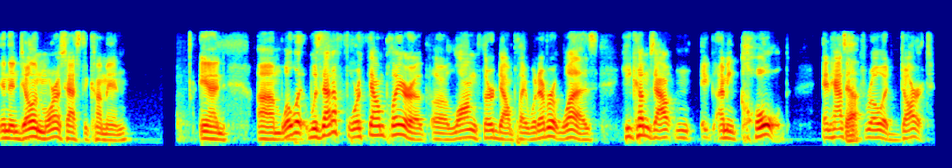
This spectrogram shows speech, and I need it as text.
And then Dylan Morris has to come in, and um, what, what was that a fourth down play or a, a, long third down play, whatever it was? He comes out and I mean cold, and has yeah. to throw a dart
